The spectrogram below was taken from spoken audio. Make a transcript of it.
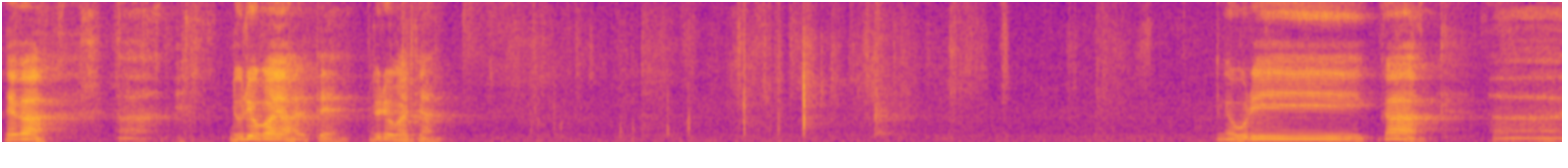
내가 어, 누려가야 할 때 누려가지 않. 그러니까 우리가 어,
